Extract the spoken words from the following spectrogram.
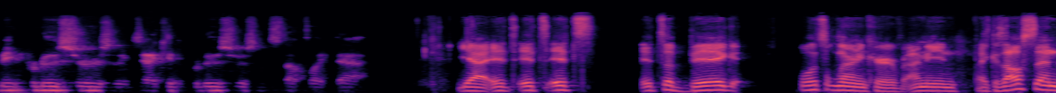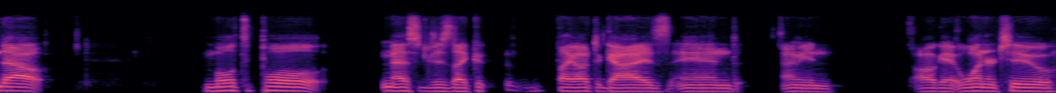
meet producers and executive producers and stuff like that. yeah it's it's it's it's a big well it's a learning curve i mean like because i'll send out multiple messages like like out to guys and i mean i'll get one or two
